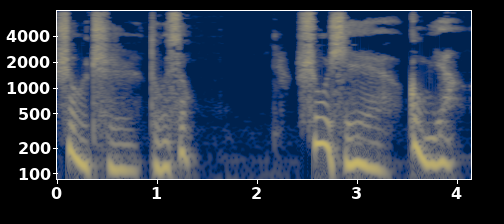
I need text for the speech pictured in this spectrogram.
受持读诵，书写供养，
